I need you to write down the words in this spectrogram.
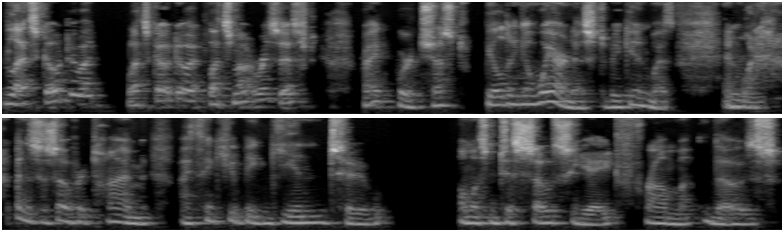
let's go do it. Let's go do it. Let's not resist, right? We're just building awareness to begin with. And what happens is over time, I think you begin to almost dissociate from those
